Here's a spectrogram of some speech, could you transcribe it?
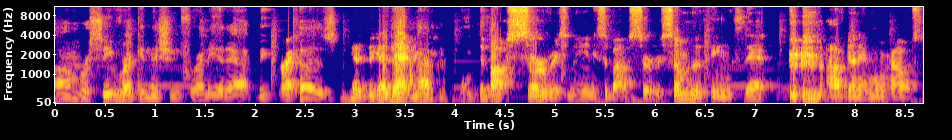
um, receive recognition for any of that because right. because, because it doesn't matter. It's about service, man. It's about service. Some of the things that I've done at Morehouse,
